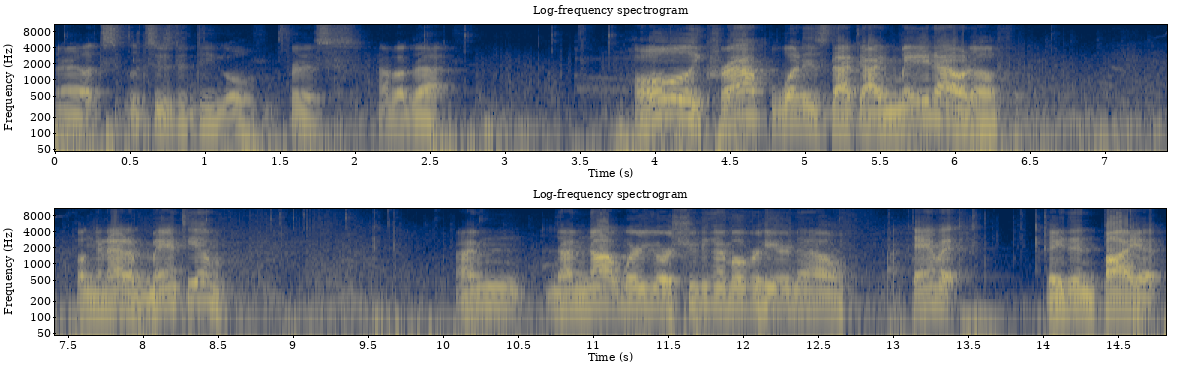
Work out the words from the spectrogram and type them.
Alright, let's let's use the Deagle for this. How about that? Holy crap, what is that guy made out of? Fucking adamantium? I'm I'm not where you're shooting, I'm over here now. Ah, damn it. They didn't buy it.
